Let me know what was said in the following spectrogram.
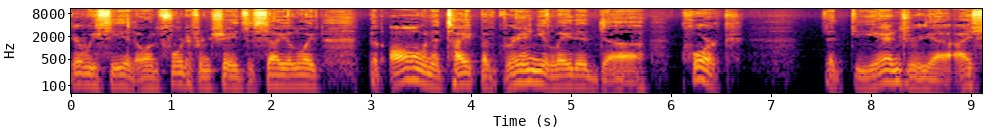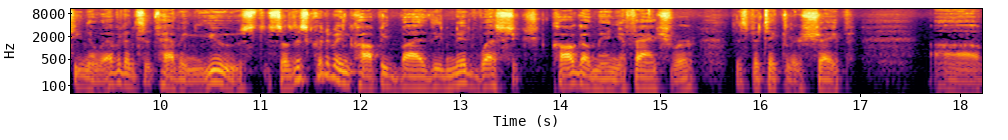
Here we see it on four different shades of celluloid, but all in a type of granulated uh, cork that D'Andrea, I see no evidence of having used. So this could have been copied by the Midwest Chicago manufacturer, this particular shape. Uh,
